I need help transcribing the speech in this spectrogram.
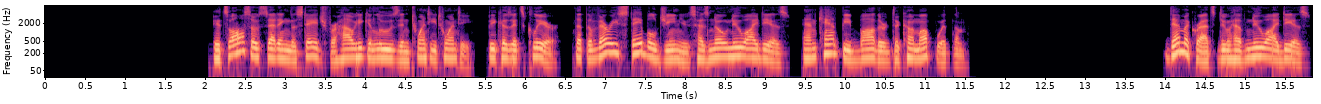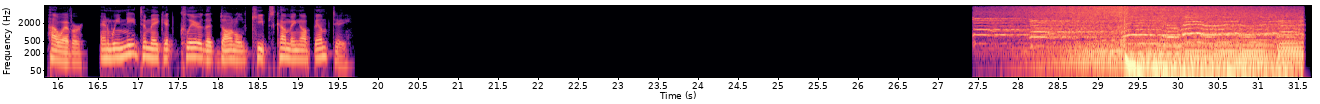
It's also setting the stage for how he can lose in 2020 because it's clear that the very stable genius has no new ideas and can't be bothered to come up with them. Democrats do have new ideas, however, and we need to make it clear that Donald keeps coming up empty.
